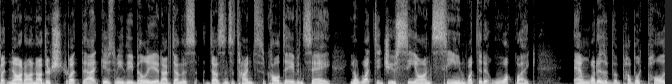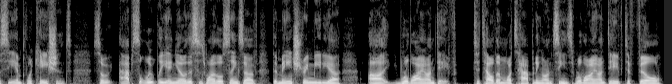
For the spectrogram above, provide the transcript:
but not on other streets. But that gives me the ability, and I've done this dozens of times, to call Dave and say, you know, what did you see on scene? What did it look like? And what are the public policy implications? So, absolutely. And, you know, this is one of those things of the mainstream media uh, rely on Dave to tell them what's happening on scenes, rely on Dave to fill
